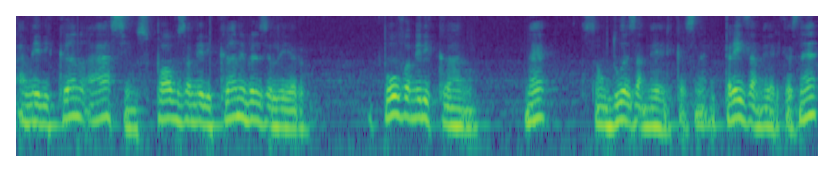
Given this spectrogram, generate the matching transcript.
americanos, ah, sim, os povos americano e brasileiro. O povo americano, né? São duas Américas, né? Três Américas, né?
